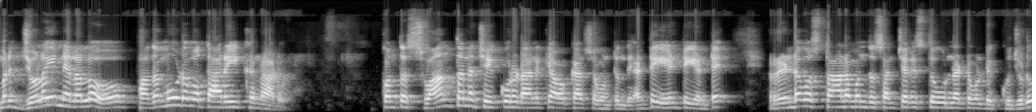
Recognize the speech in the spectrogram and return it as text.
మరి జూలై నెలలో పదమూడవ తారీఖు నాడు కొంత స్వాంతన చేకూరడానికి అవకాశం ఉంటుంది. అంటే ఏంటి అంటే రెండవ స్థానమందు సంచరిస్తూ ఉన్నటువంటి కుజుడు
